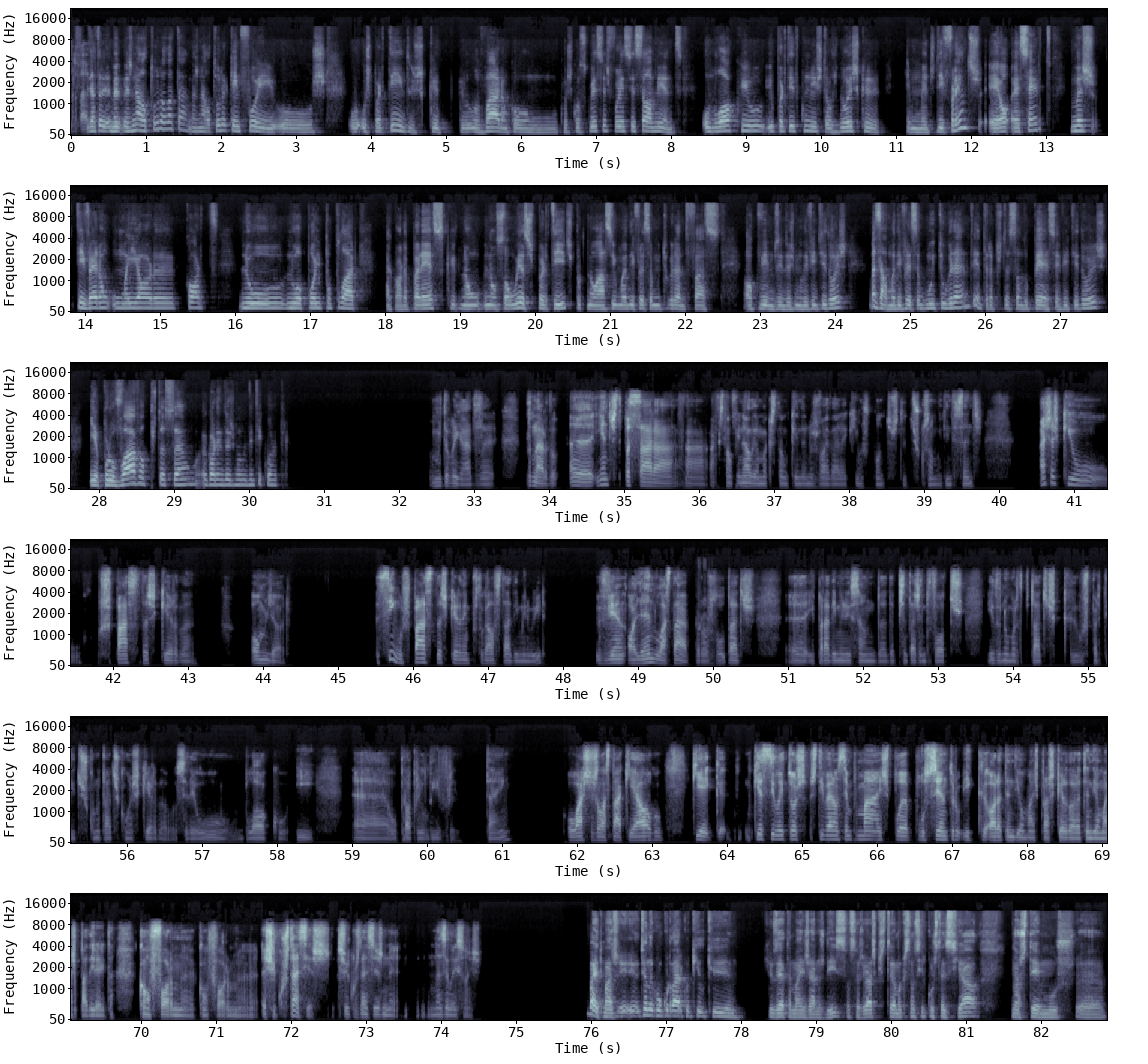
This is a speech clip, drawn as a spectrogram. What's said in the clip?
mas mas na altura, lá está, mas na altura quem foi os, os partidos que, que levaram com, com as consequências foram essencialmente o Bloco e o, e o Partido Comunista, os dois que, em momentos diferentes, é, é certo, mas tiveram um maior eh, corte no, no apoio popular. Agora parece que não, não são esses partidos, porque não há assim uma diferença muito grande face ao que vimos em 2022, mas há uma diferença muito grande entre a prestação do PS em 22 e a provável prestação agora em 2024. Muito obrigado, Zé. Bernardo, eh, e antes de passar à, à, à questão final, é uma questão que ainda nos vai dar aqui uns pontos de discussão muito interessantes. Achas que o, o espaço da esquerda, ou melhor, sim, o espaço da esquerda em Portugal está a diminuir? Ven- olhando, lá está, para os resultados eh, e para a diminuição da, da percentagem de votos e do número de deputados que os partidos conotados com a esquerda, o CDU, o Bloco e eh, o próprio LIVRE têm? Ou achas, lá está, que é algo que, é, que, que esses eleitores estiveram sempre mais pela- pelo centro e que ora tendiam mais para a esquerda, ora tendiam mais para a direita, conforme, conforme as circunstâncias, as circunstâncias ne- nas eleições? Bem, Tomás, eu tendo a concordar com aquilo que, que o Zé também já nos disse, ou seja, eu acho que isto é uma questão circunstancial. Nós temos eh,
